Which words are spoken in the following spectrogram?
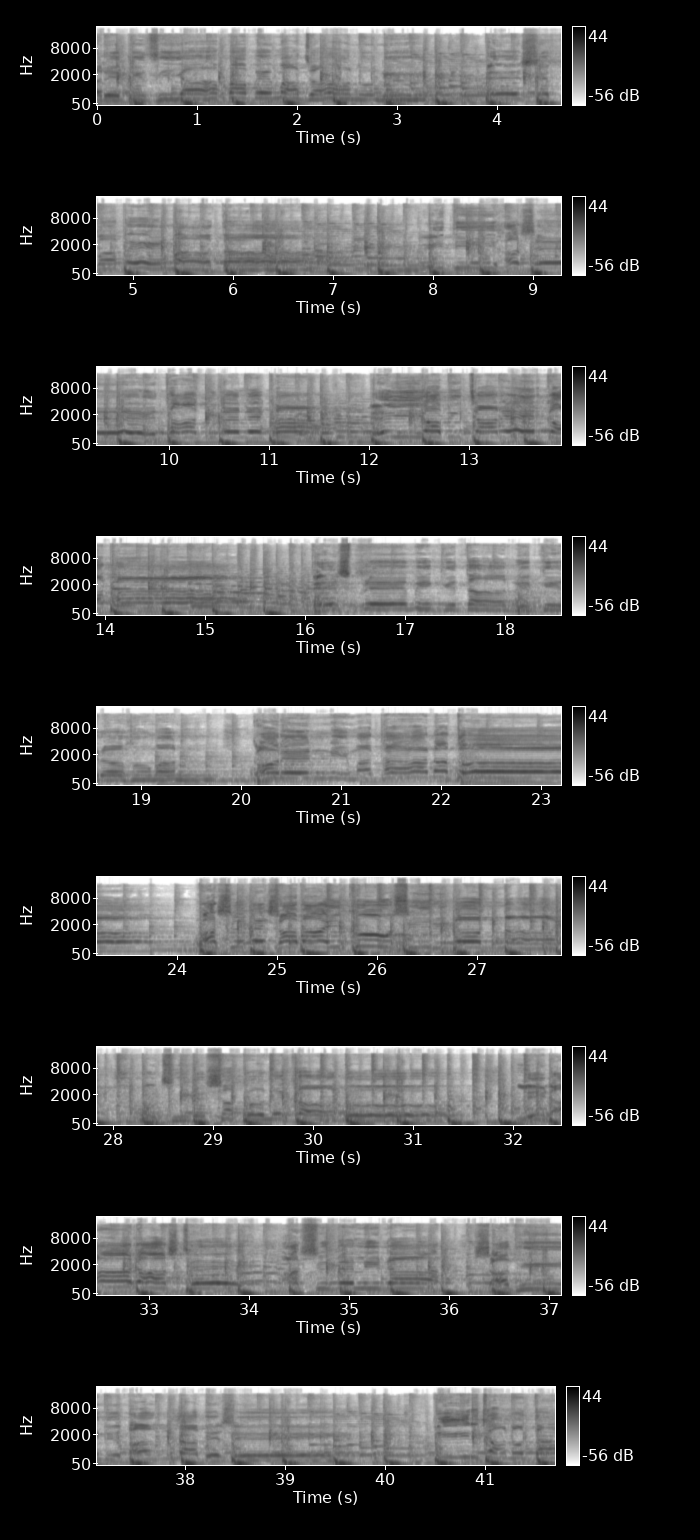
তারেক জিয়া পাবে মা জননী? দেশ পাবে মাতা। ইতিহাসে থাকবে লেখা এই অবিচারের কথা। দেশ প্রেমিক তারেক রহমান করেননি মাথা নত। আসবে সবাই মুছবে সকলে কত লিডার আসছে আসবে লিডার স্বাধীন বাংলাদেশে। বীর জনতা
